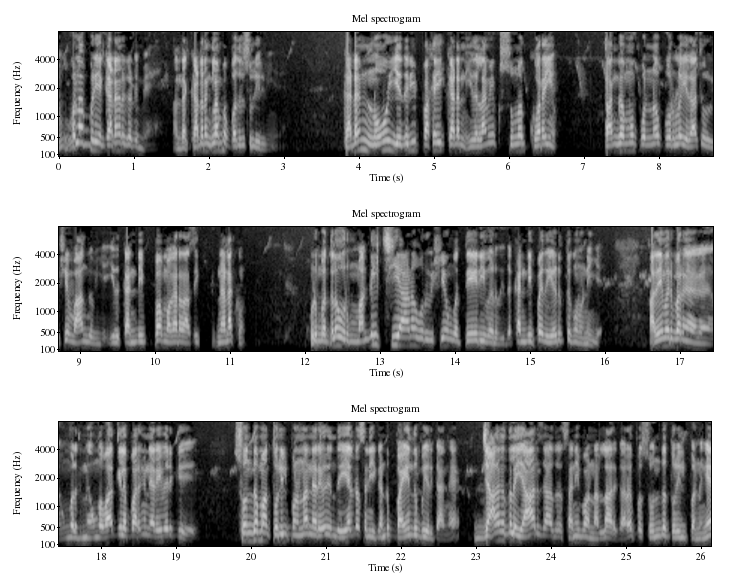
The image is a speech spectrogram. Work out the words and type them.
எவ்வளவு பெரிய கடன் இருக்கட்டுமே. அந்த கடனுக்கெல்லாம் இப்ப பதில் சொல்லிடுவீங்க கடன் நோய் எதிரி பகை கடன் இதெல்லாமே சும குறையும். தங்கமோ பொண்ணோ பொருளோ ஏதாச்சும் ஒரு விஷயம் வாங்குவீங்க. இது கண்டிப்பா மகர ராசி நடக்கும். குடும்பத்துல ஒரு மகிழ்ச்சியான ஒரு விஷயம் உங்க தேடி வருது. இதை கண்டிப்பா இதை எடுத்துக்கணும் நீங்க. அதே மாதிரி பாருங்க உங்களுக்கு உங்க வாழ்க்கையில பாருங்க நிறைய பேருக்கு சொந்தமா தொழில் பண்ணா நிறைய பேர் இந்த ஏழரை சனியை கண்டு பயந்து போயிருக்காங்க. ஜாதகத்துல யார் ஜாதகத்துல சனி நல்லா இருக்காரோ இப்ப சொந்த தொழில் பண்ணுங்க.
